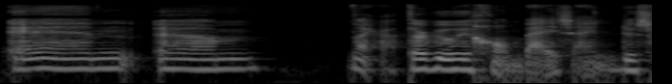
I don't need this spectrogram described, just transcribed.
En um, nou ja, daar wil je gewoon bij zijn. Dus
